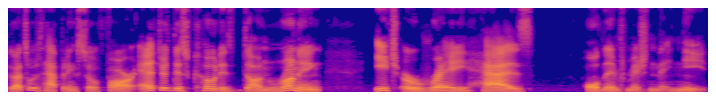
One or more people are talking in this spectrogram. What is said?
So that's what's happening so far. After this code is done running, each array has all the information they need.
